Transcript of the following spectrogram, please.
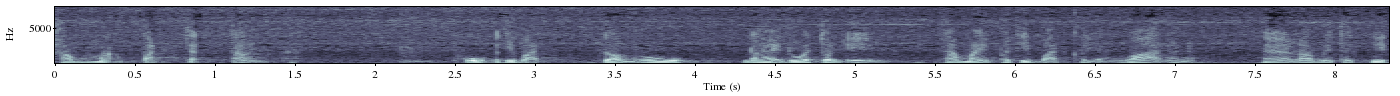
ธรรมะปัจจัตตัง ผู้ปฏิบัติย่อมรู้ได้ด้วยตนเอง ถ้าไม่ปฏิบัติก็อย่างว่านั่นแหละเรามีแต่นิด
